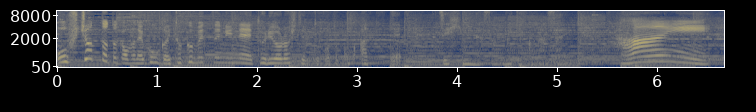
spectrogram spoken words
オフショットとかもね今回特別にね撮り下ろしてるとことかもあってぜひ皆さん見てください。はい。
